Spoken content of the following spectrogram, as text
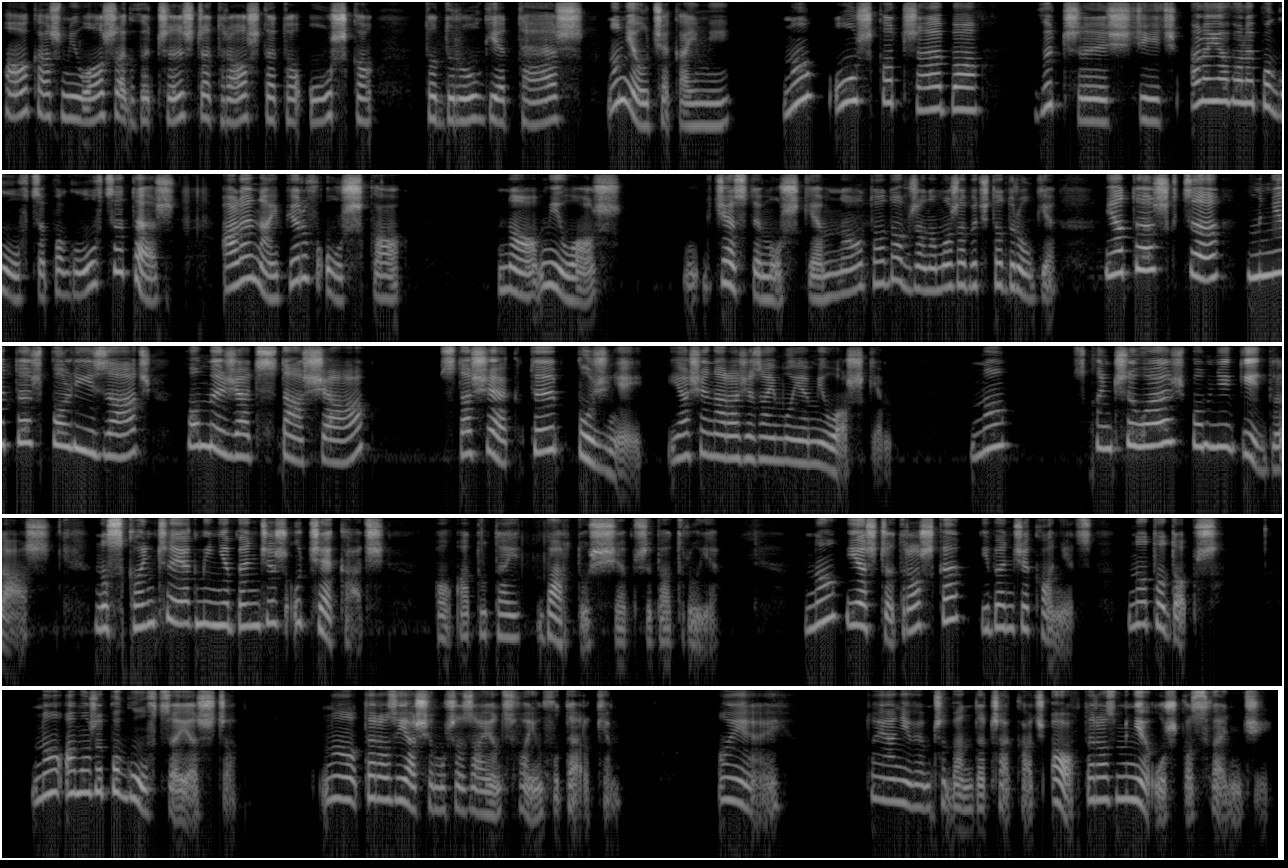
Pokaż mi łoszek, wyczyszczę troszkę to uszko, to drugie też. No nie uciekaj mi. No, uszko trzeba wyczyścić, ale ja wolę po główce, po główce też, ale najpierw uszko. No, Miłosz, gdzie z tym uszkiem? No to dobrze, no może być to drugie. Ja też chcę, mnie też polizać, pomyziać Stasia. Stasiek, ty później. Ja się na razie zajmuję Miłoszkiem. No, skończyłeś, bo mnie giglasz. No skończę, jak mi nie będziesz uciekać. O, a tutaj Bartuś się przypatruje. No, jeszcze troszkę i będzie koniec. No to dobrze. No, a może po główce jeszcze. No, teraz ja się muszę zająć swoim futerkiem. Ojej, to ja nie wiem, czy będę czekać. O, teraz mnie uszko swędzi.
